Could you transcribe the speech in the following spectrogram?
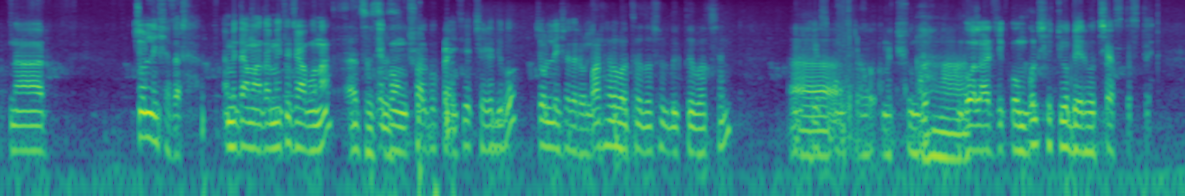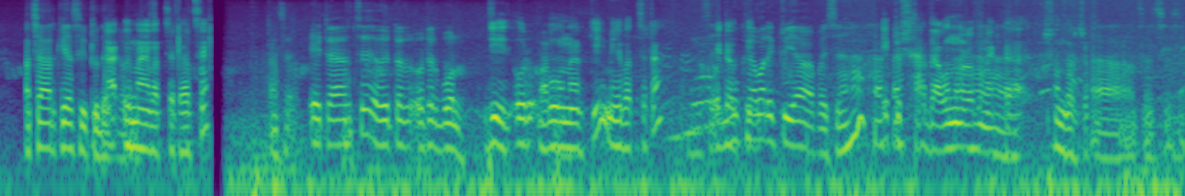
আপনার চল্লিশ হাজার। আমি দামাদামিতে যাব না আচ্ছা আচ্ছা এবং স্বল্প প্রাইসে ছেড়ে দিব চল্লিশ হাজার পাঠার বাচ্চা দর্শক দেখতে পাচ্ছেন। আহ, অনেক সুন্দর। গলার যে কম্বল সেটিও বের হচ্ছে আস্তে আস্তে। আচ্ছা আর কি আছে একটু আর ওই মায়ের বাচ্চাটা আছে। আচ্ছা এটা হচ্ছে ওইটার ওটার বোন। জি ওর বোন আর কি মেয়ে বাচ্চাটা। এটা আবার একটু ইয়া পাইছে হ্যাঁ। একটু সাদা অন্যরকম একটা সৌন্দর্য। আচ্ছা আচ্ছা আচ্ছা।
